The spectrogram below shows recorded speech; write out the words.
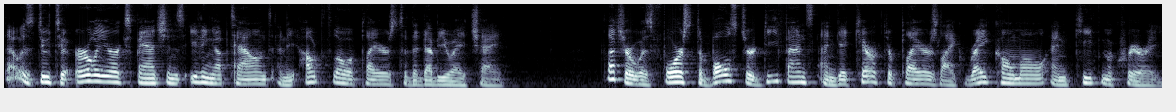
That was due to earlier expansions eating up talent and the outflow of players to the WHA. Fletcher was forced to bolster defense and get character players like Rey Comeau and Keith McCreary.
